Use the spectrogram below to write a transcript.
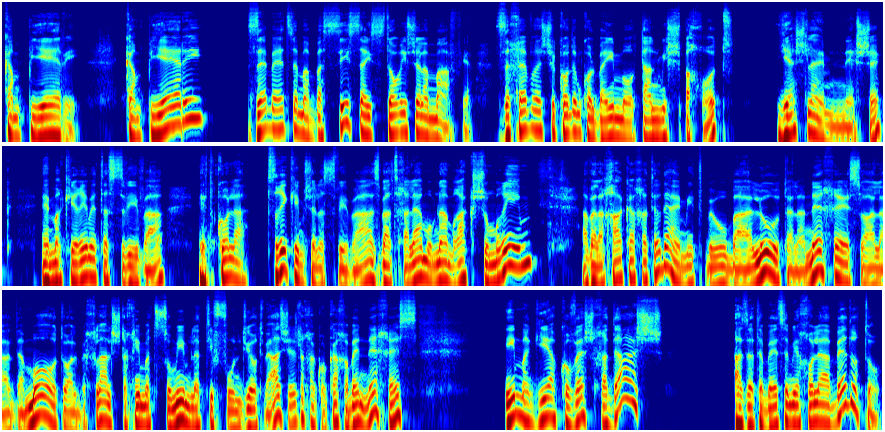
קמפיירי. קמפיירי זה בעצם הבסיס ההיסטורי של המאפיה. זה חבר'ה שקודם כל באים מאותן משפחות, יש להם נשק, הם מכירים את הסביבה, את כל הטריקים של הסביבה, אז בהתחלה הם אמנם רק שומרים, אבל אחר כך, אתה יודע, הם יתבעו בעלות על הנכס, או על האדמות, או על בכלל שטחים עצומים לטיפונדיות, ואז שיש לך כל כך הרבה נכס, אם מגיע כובש חדש, אז אתה בעצם יכול לאבד אותו.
